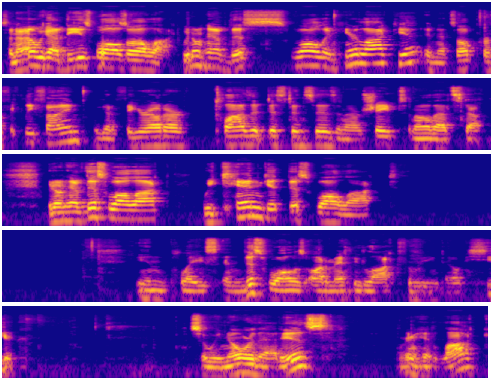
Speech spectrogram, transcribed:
So now we got these walls all locked. We don't have this wall in here locked yet, and that's all perfectly fine. We got to figure out our closet distances and our shapes and all that stuff. We don't have this wall locked. We can get this wall locked in place and this wall is automatically locked from being down here. So we know where that is. We're going to hit lock,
